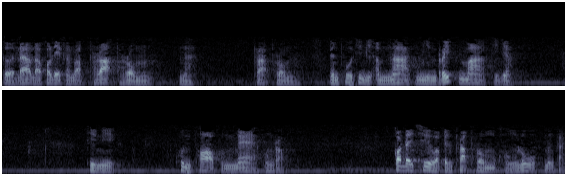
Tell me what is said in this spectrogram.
เกิดแล้วเราก็เรียกกันว่าพระพรหมนะ พระพรหมเป็นผู้ที่มีอำนาจมีฤทธิ์มากทีเดียวที่นี้คุณพ่อคุณแม่ของเรา ก็ได้ชื่อว่าเป็นพระพรหมของลูกเหมือนกัน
